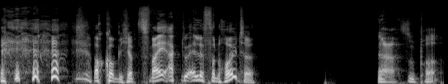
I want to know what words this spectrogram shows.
Ach komm, ich habe zwei aktuelle von heute. Ja, super.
